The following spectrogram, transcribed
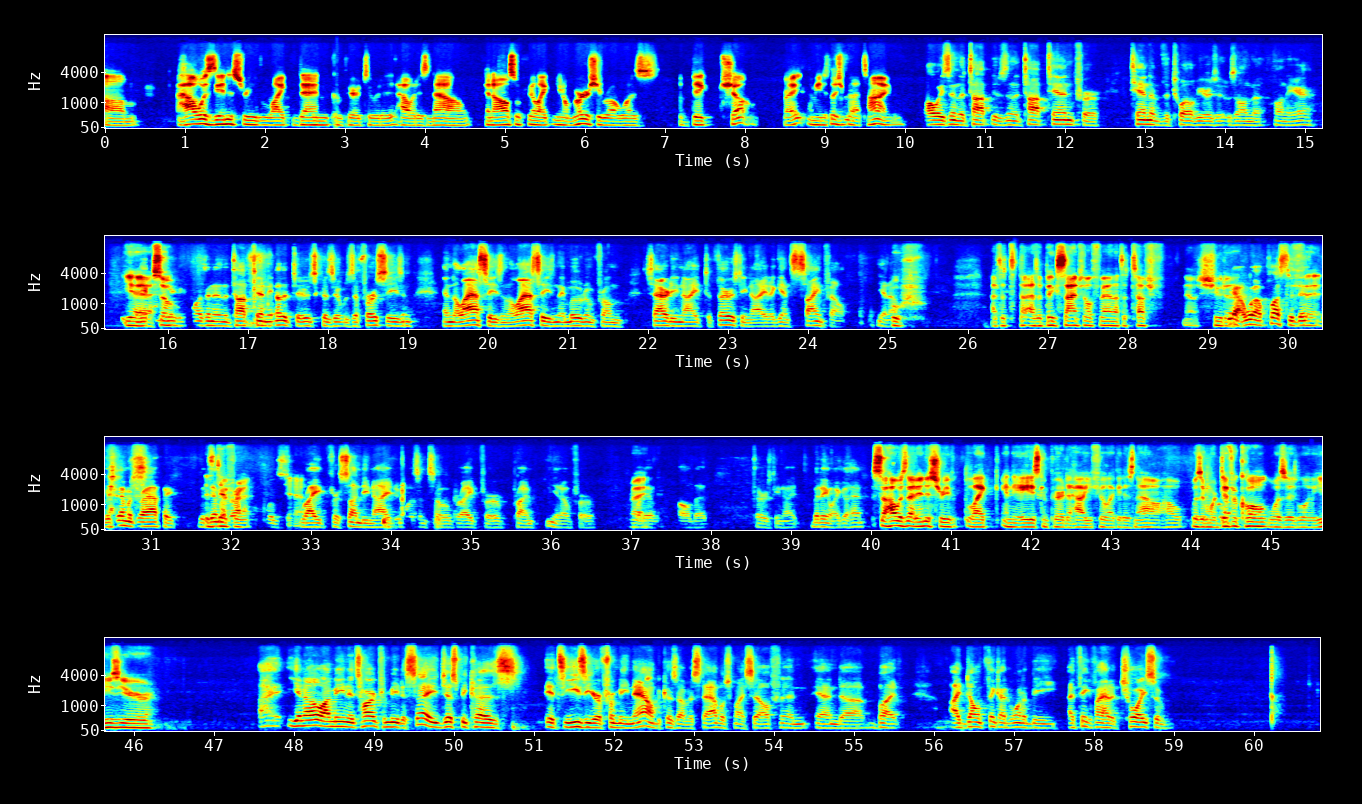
Um, how was the industry like then compared to it how it is now? And I also feel like you know Murder She Wrote was a big show, right? I mean, especially for that time. Always in the top. It was in the top ten for ten of the twelve years it was on the on the air. Yeah, so it wasn't in the top ten the other twos because it was the first season and the last season. The last season they moved them from Saturday night to Thursday night against Seinfeld. You know, Oof. that's a t- as a big Seinfeld fan, that's a tough you know, shoot. Yeah, well, plus the, de- the demographic, the it's demographic different. was yeah. right for Sunday night. It wasn't so right for prime, you know, for right. all that Thursday night. But anyway, go ahead. So how was that industry like in the 80s compared to how you feel like it is now? How was it more difficult? Was it a little easier? I you know, I mean, it's hard for me to say just because it's easier for me now because I've established myself and and uh but I don't think I'd want to be I think if I had a choice of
